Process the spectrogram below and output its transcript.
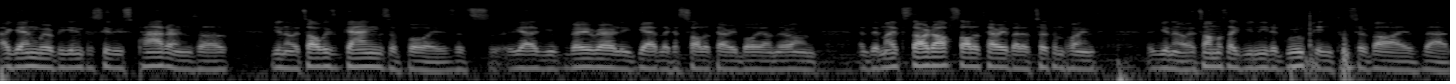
Again, we're beginning to see these patterns of, you know, it's always gangs of boys. It's yeah, you very rarely get like a solitary boy on their own. And they might start off solitary, but at a certain point, you know, it's almost like you need a grouping to survive that.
